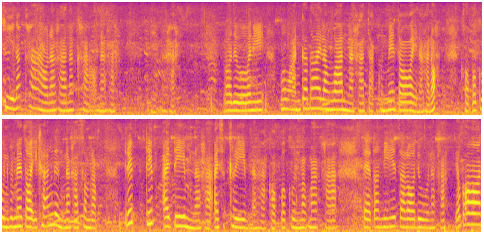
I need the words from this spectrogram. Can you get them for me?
ขี่นักข่าวนะคะนักข่าวนะคะนี่นะคะรอดูวันนี้เมื่อวานก็ได้รางวัลนะคะ จากคุณแม่จอยนะคะเนาะขอบพระคุณคุณแม่จอยอีกครั้งหนึ่งนะคะสำหรับทริปทริปไอติมนะคะไอศครีมนะคะ ขอบพระคุณมากๆค่ะ แต่ตอนนี้จะรอดูนะคะ เดี๋ยวก่อน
